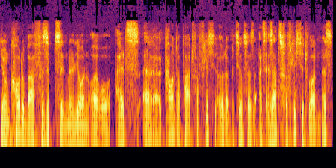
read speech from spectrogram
Jon Cordoba für 17 Millionen Euro als äh, Counterpart verpflichtet oder beziehungsweise als Ersatz verpflichtet worden ist.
